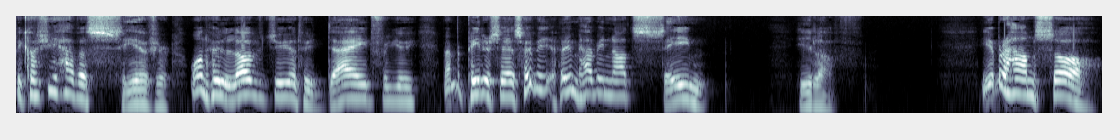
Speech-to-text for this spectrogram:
because you have a Saviour, one who loved you and who died for you. Remember, Peter says, Whom have you not seen, ye love? Abraham saw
